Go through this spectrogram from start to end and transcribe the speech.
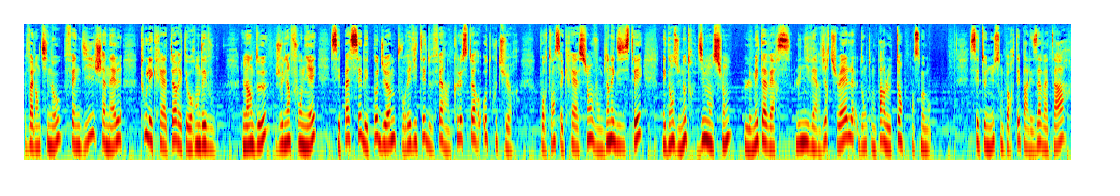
Valentino, Fendi, Chanel, tous les créateurs étaient au rendez-vous. L'un d'eux, Julien Fournier, s'est passé des podiums pour éviter de faire un cluster haute couture. Pourtant, ces créations vont bien exister, mais dans une autre dimension, le métaverse, l'univers virtuel dont on parle tant en ce moment. Ces tenues sont portées par les avatars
